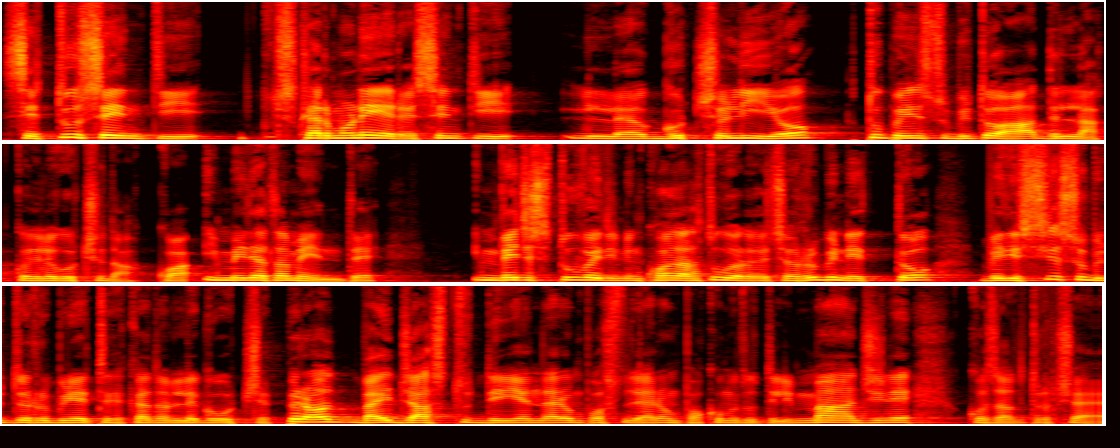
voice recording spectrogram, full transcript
se tu senti schermo nero e senti il gocciolio, tu pensi subito a dell'acqua, delle gocce d'acqua, immediatamente. Invece se tu vedi un'inquadratura dove c'è un rubinetto, vedi sia subito il rubinetto che cadono le gocce, però vai già a studiare, andare un po' a studiare un po' come tutta l'immagine, cos'altro c'è.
